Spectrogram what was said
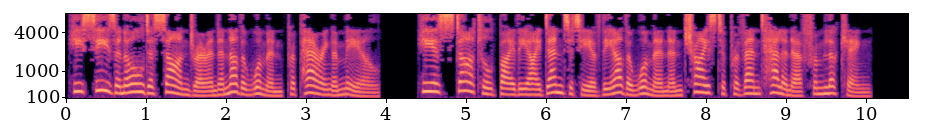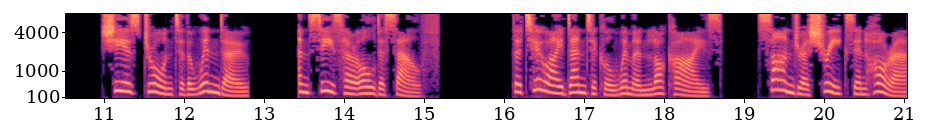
He sees an older Sandra and another woman preparing a meal. He is startled by the identity of the other woman and tries to prevent Helena from looking. She is drawn to the window, and sees her older self. The two identical women lock eyes. Sandra shrieks in horror,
